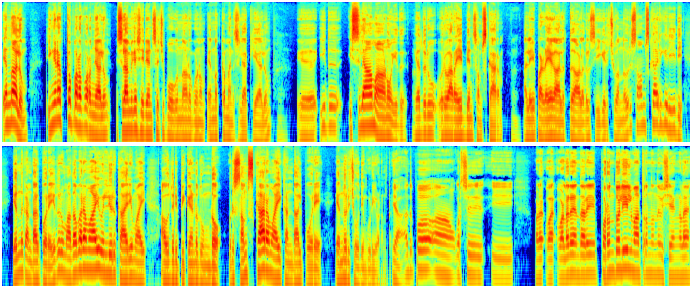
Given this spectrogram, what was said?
എന്നാലും ഇങ്ങനെയൊക്കെ പറ പറഞ്ഞാലും ഇസ്ലാമിക ശരി അനുസരിച്ച് പോകുന്നതാണ് ഗുണം എന്നൊക്കെ മനസ്സിലാക്കിയാലും ഇത് ഇസ്ലാമാണോ ഇത്? ഏതൊരു ഒരു അറേബ്യൻ സംസ്കാരം. അല്ലെങ്കിൽ പഴയ കാലത്ത് ആളുകൾ സ്വീകരിച്ചു വന്ന ഒരു സാംസ്കാരിക രീതി എന്ന് കണ്ടാൽ പോരെ. ഇതൊരു മതപരമായി വലിയൊരു കാര്യമായി അവതരിപ്പിക്കേണ്ടതുണ്ടോ? ഒരു സംസ്കാരമായി കണ്ടാൽ പോരെ എന്നൊരു ചോദ്യം കൂടി ഇവിടെ ഉണ്ട്. അതിപ്പോൾ കുറച്ച് ഈ വളരെ എന്താ പറയുക പുറന്തൊലിയിൽ മാത്രം നിന്ന് വിഷയങ്ങളെ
